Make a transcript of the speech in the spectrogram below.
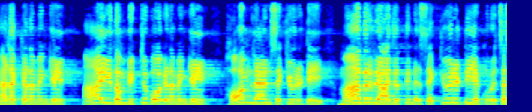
നടക്കണമെങ്കിൽ ആയുധം വിറ്റുപോകണമെങ്കിൽ ഹോംലാൻഡ് സെക്യൂരിറ്റി മാതൃരാജ്യത്തിന്റെ സെക്യൂരിറ്റിയെ കുറിച്ച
